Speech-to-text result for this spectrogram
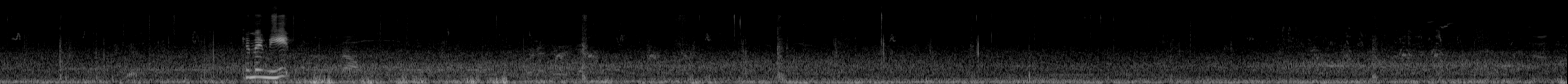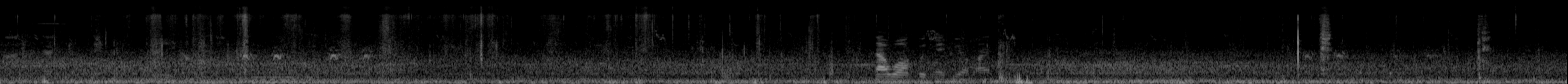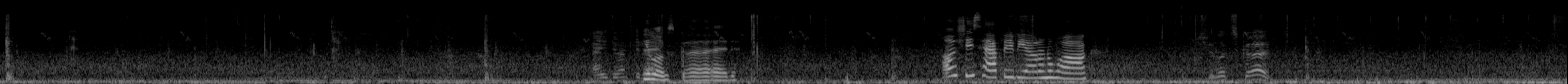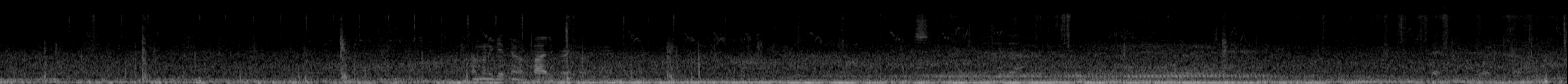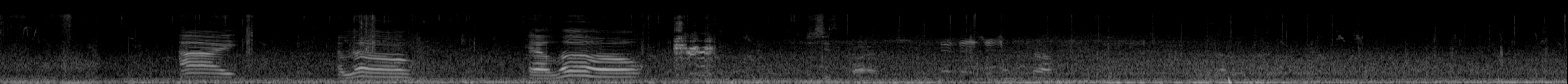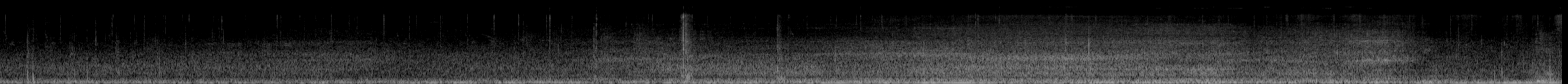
Can they meet? No. Now walk with me if you don't mind. How you doing today? He looks good. Oh, she's happy to be out on a walk. She looks good. I'm gonna give him a potty break. Hi. Hello. Hello. She's quiet.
